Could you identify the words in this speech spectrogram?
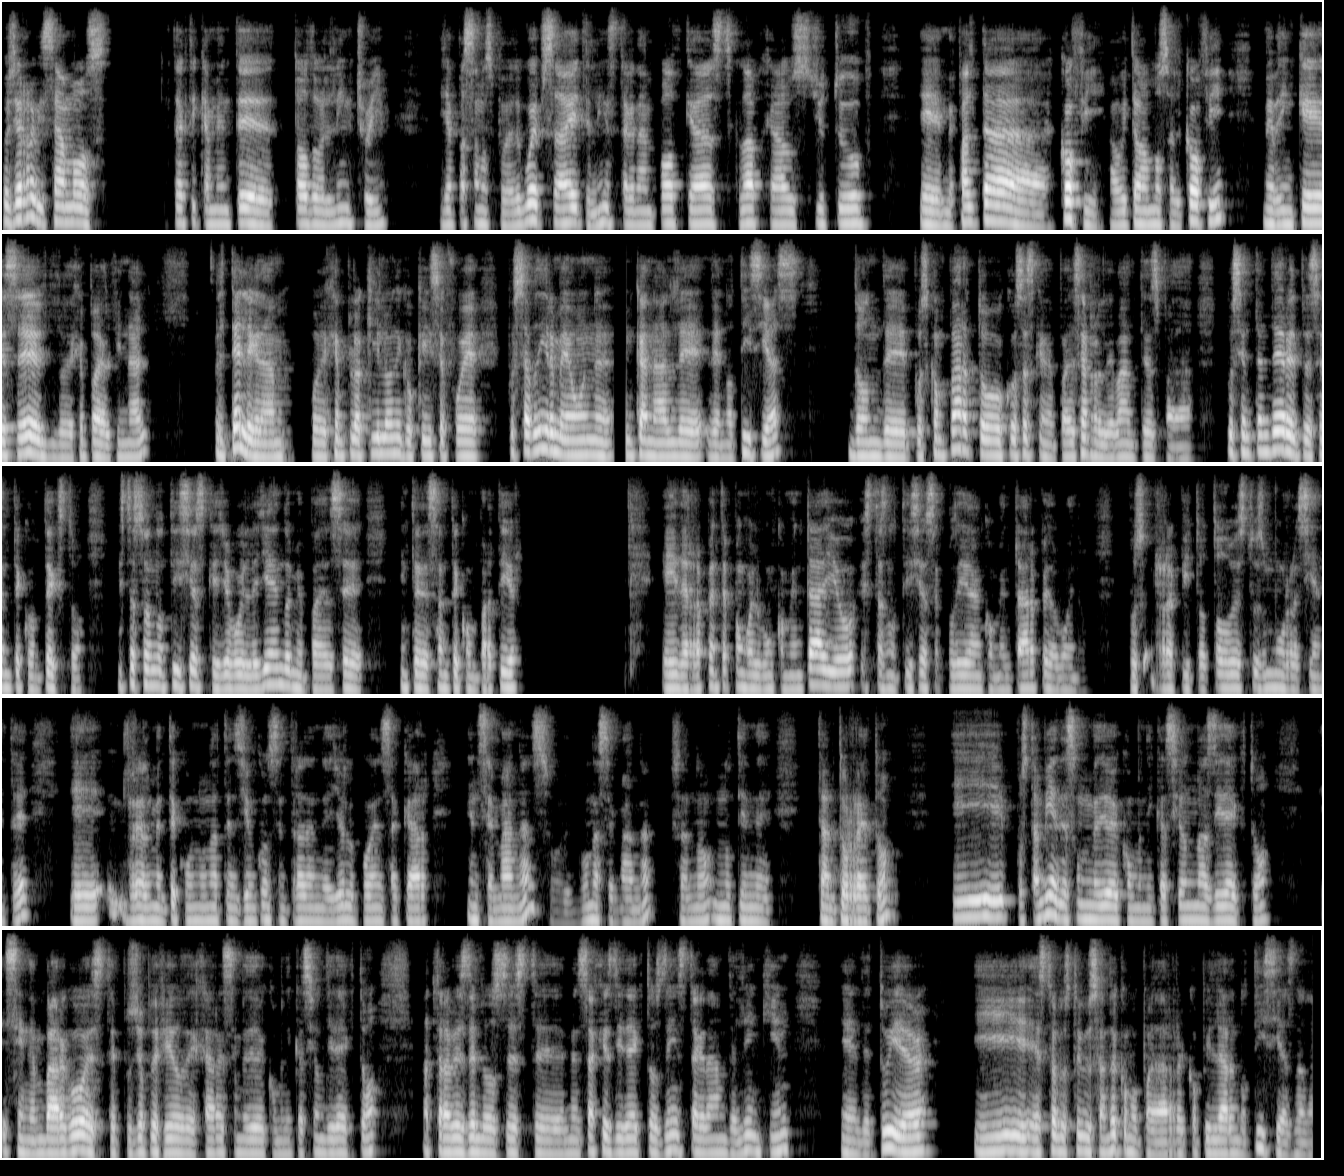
pues ya revisamos prácticamente todo el Linktree. Ya pasamos por el website, el Instagram, podcast, Clubhouse, YouTube. Eh, me falta Coffee. Ahorita vamos al Coffee. Me brinqué ese, lo dejé para el final. El Telegram, por ejemplo, aquí lo único que hice fue pues abrirme un, canal de noticias donde pues comparto cosas que me parecen relevantes para pues entender el presente contexto. Estas son noticias que yo voy leyendo y me parece interesante compartir. Y de repente pongo algún comentario, estas noticias se pudieran comentar, pero bueno, pues repito, todo esto es muy reciente. Eh, realmente con una atención concentrada en ello lo pueden sacar en semanas o en una semana, o sea, no, no tiene tanto reto. Y pues también es un medio de comunicación más directo. y Sin embargo, este, pues yo prefiero dejar ese medio de comunicación directo a través de los este, mensajes directos de Instagram, de LinkedIn, eh, de Twitter, y esto lo estoy usando como para recopilar noticias nada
